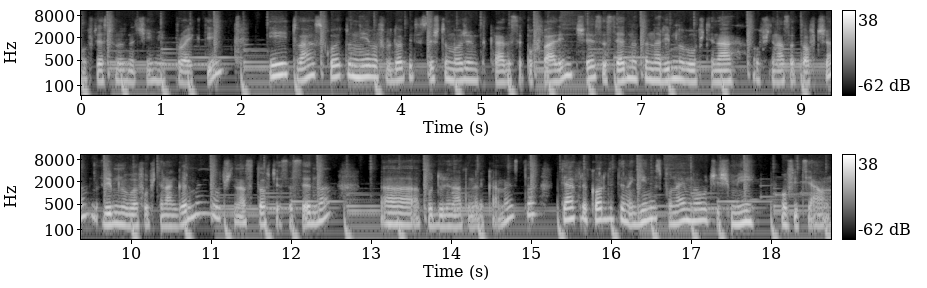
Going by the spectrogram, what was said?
обществено значими проекти. И това, с което ние в Родопите също можем така да се похвалим, че съседната на Рибнова община, община Сатовча, Рибнова е в община Гърмен, община Сатовча е съседна, а, по долината на река Места. Тя е в рекордите на Гинес по най-много чешми официално.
